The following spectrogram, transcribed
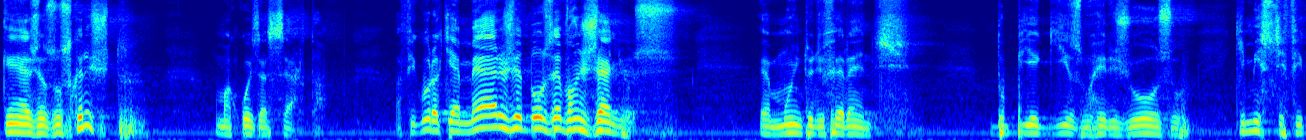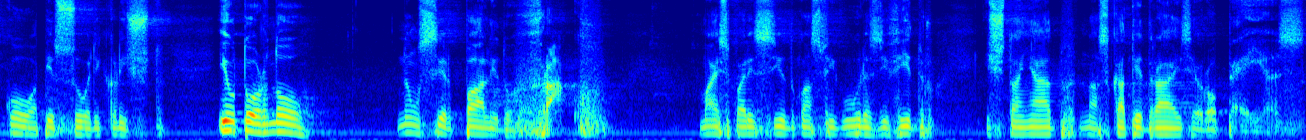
Quem é Jesus Cristo? Uma coisa é certa: a figura que emerge dos evangelhos é muito diferente do pieguismo religioso que mistificou a pessoa de Cristo e o tornou não ser pálido, fraco mais parecido com as figuras de vidro estanhado nas catedrais europeias.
